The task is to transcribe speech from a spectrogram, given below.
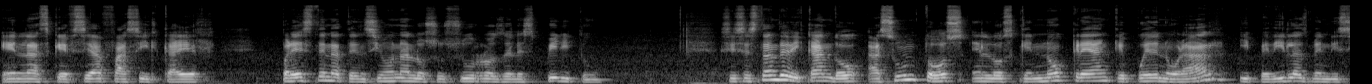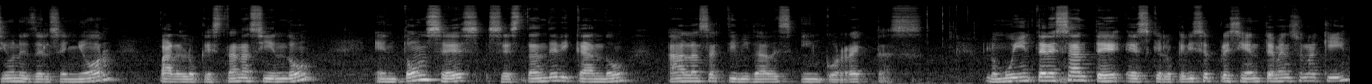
en las que sea fácil caer. Presten atención a los susurros del Espíritu si se están dedicando a asuntos en los que no crean que pueden orar y pedir las bendiciones del Señor para lo que están haciendo, entonces se están dedicando a las actividades incorrectas. Lo muy interesante es que lo que dice el presidente Benson aquí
